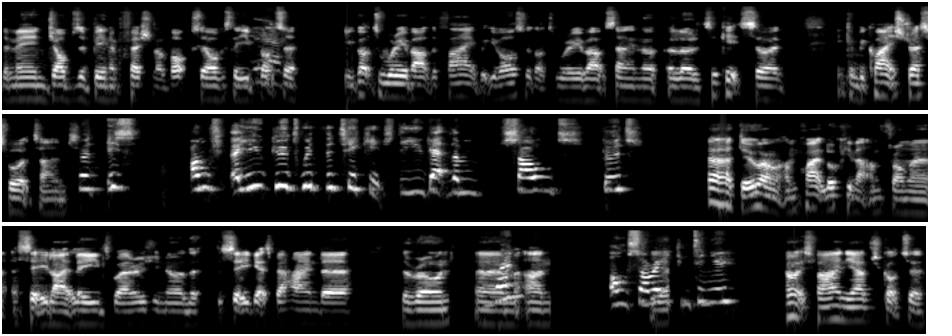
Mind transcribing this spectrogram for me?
the main jobs of being a professional boxer. Obviously, you've yeah. got to you've got to worry about the fight, but you've also got to worry about selling a, a load of tickets. So it can be quite stressful at times. But is um, are you good with the tickets? Do you get them sold good? Yeah, I do. I'm, I'm quite lucky that I'm from a, a city like Leeds, where, as you know, the, the city gets behind uh, the Rhone. Um, when... and oh, sorry, yeah. continue. No, it's fine. Yeah, I've just got to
